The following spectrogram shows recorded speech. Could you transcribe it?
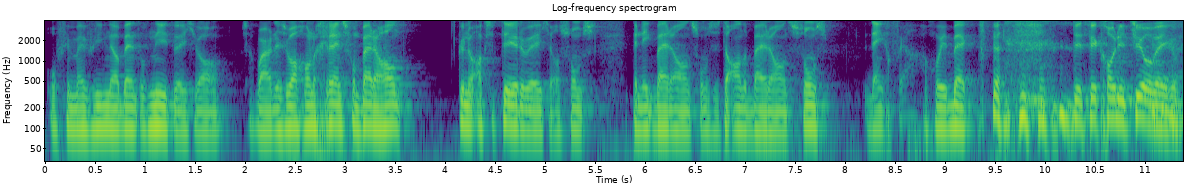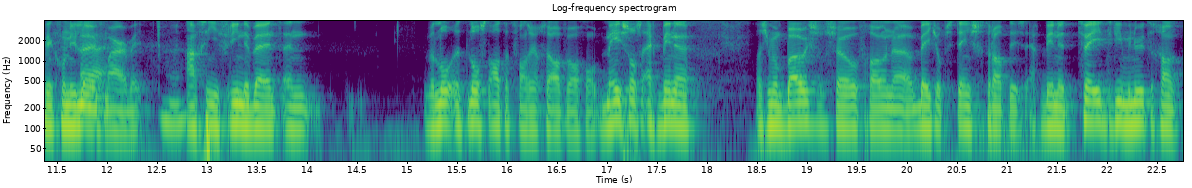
of je mijn vriend nou bent of niet, weet je wel. Zeg maar, er is wel gewoon een grens van bij de hand kunnen accepteren, weet je wel. Soms ben ik bij de hand, soms is de ander bij de hand. Soms denk ik van, ja, gooi je bek. Dit vind ik gewoon niet chill, weet je vind ik gewoon niet leuk. Maar aangezien je vrienden bent en lo- het lost altijd van zichzelf wel gewoon. Meestal is echt binnen als iemand boos is of zo, of gewoon eh, een beetje op steentjes getrapt is, echt binnen twee, drie minuten gewoon,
